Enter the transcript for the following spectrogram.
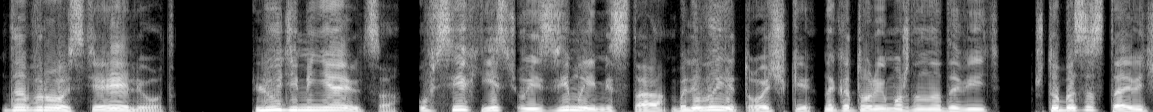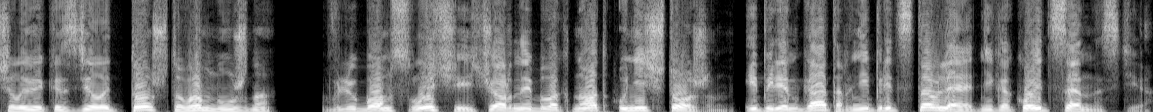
Да бросьте, Эллиот. Люди меняются. У всех есть уязвимые места, болевые точки, на которые можно надавить чтобы заставить человека сделать то, что вам нужно. В любом случае, черный блокнот уничтожен, и пеленгатор не представляет никакой ценности.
